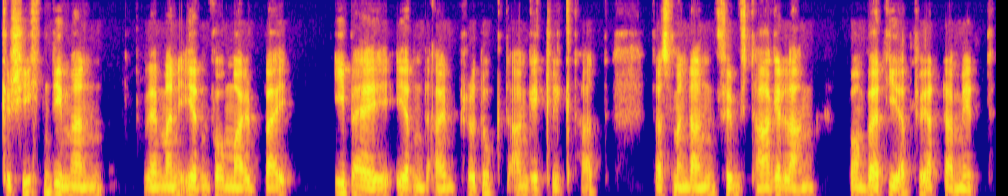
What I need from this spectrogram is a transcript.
Geschichten, die man, wenn man irgendwo mal bei eBay irgendein Produkt angeklickt hat, dass man dann fünf Tage lang bombardiert wird damit,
